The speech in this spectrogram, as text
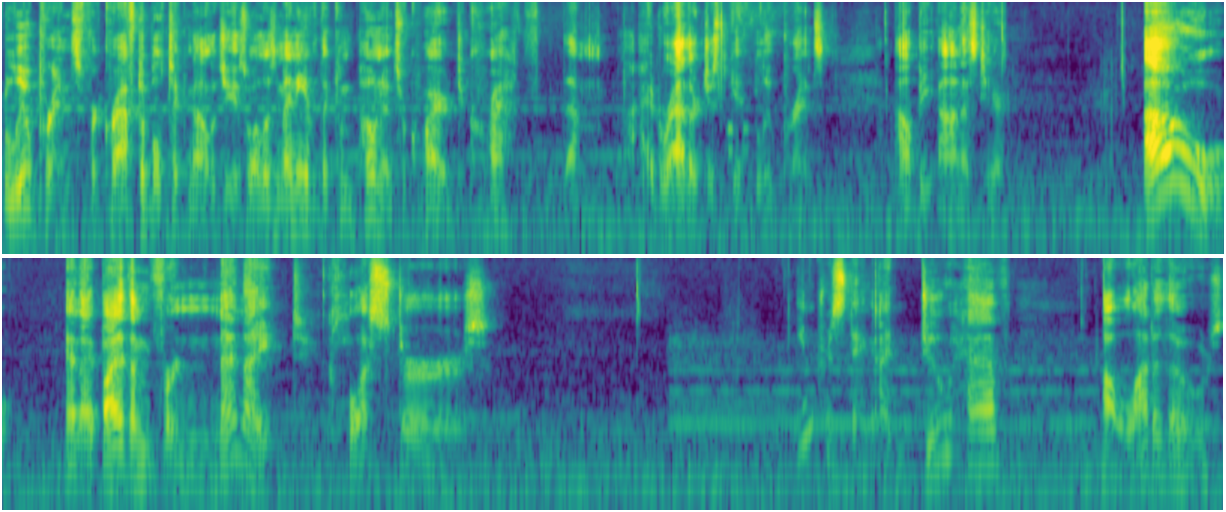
Blueprints for craftable technology, as well as many of the components required to craft them. I'd rather just get blueprints. I'll be honest here. Oh! And I buy them for nanite clusters. Interesting. I do have a lot of those.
